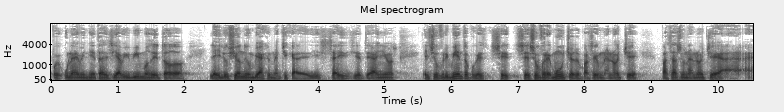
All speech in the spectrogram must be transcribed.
pues, una de mis nietas decía, vivimos de todo. La ilusión de un viaje, una chica de 16, 17 años, el sufrimiento, porque se, se sufre mucho. Yo pasé una noche, pasás una noche a-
